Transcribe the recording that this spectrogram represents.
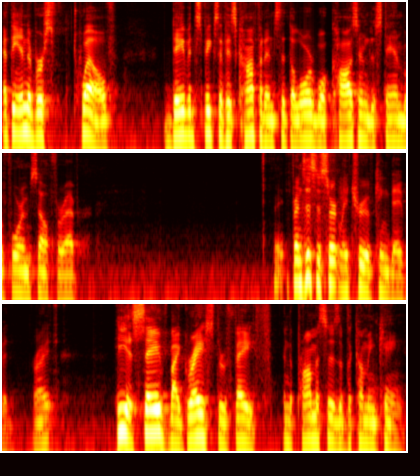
At the end of verse 12, David speaks of his confidence that the Lord will cause him to stand before himself forever. Friends, this is certainly true of King David, right? He is saved by grace through faith in the promises of the coming king.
